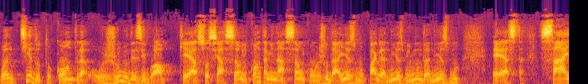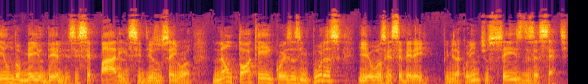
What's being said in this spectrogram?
o antídoto contra o jugo desigual, que é a associação e contaminação com o judaísmo, paganismo e mundanismo, é esta: saiam do meio deles e separem-se, diz o Senhor. Não toquem em coisas impuras e eu os receberei. 1 Coríntios 6,17.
